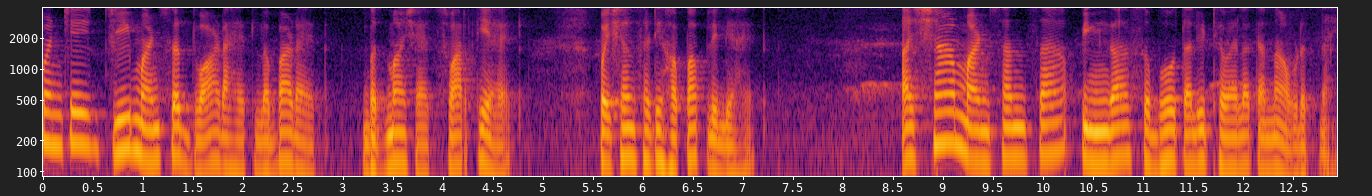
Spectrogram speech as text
म्हणजे जी माणसं द्वाड आहेत लबाड आहेत बदमाश आहेत स्वार्थी आहेत पैशांसाठी हपापलेली आहेत अशा माणसांचा पिंगा सभोवताली ठेवायला त्यांना आवडत नाही.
